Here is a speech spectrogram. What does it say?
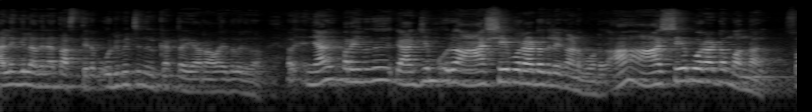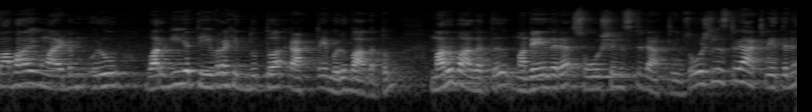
അല്ലെങ്കിൽ അതിനകത്ത് അസ്ഥിരം ഒരുമിച്ച് നിൽക്കാൻ തയ്യാറാവാതെ വരുന്നതാണ്. ഞാൻ പറയുന്നത് രാജ്യം ഒരു ആശയ പോരാട്ടത്തിലേക്കാണ് പോകേണ്ടത്. ആ ആശയ പോരാട്ടം വന്നാൽ സ്വാഭാവികമായിട്ടും ഒരു വർഗീയ തീവ്ര ഹിന്ദുത്വ രാഷ്ട്രീയം ഒരു ഭാഗത്തും മറുഭാഗത്ത് മതേതര സോഷ്യലിസ്റ്റ് രാഷ്ട്രീയം. സോഷ്യലിസ്റ്റ് രാഷ്ട്രീയത്തിന്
